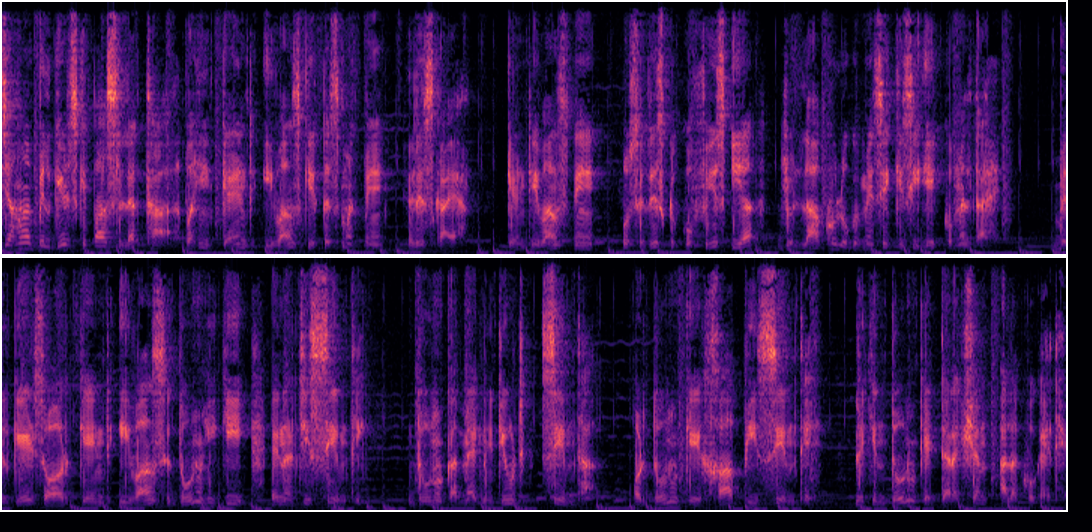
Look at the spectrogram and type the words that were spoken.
जहाँ बिल गेट्स के पास लक था, वहीं कैंट इवांस की किस्मत में रिस्क आया। कैंट इवांस ने उस रिस्क को फेस किया जो लाखों लोगों में से किसी एक को मिलता है। बिल गेट्स और केंट इवांस दोनों ही की एनर्जी सेम थी। दोनों का मैग्नीट्यूड सेम था और दोनों के ख्वाब भी सेम थे, लेकिन दोनों के डायरेक्शन अलग हो गए थे।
